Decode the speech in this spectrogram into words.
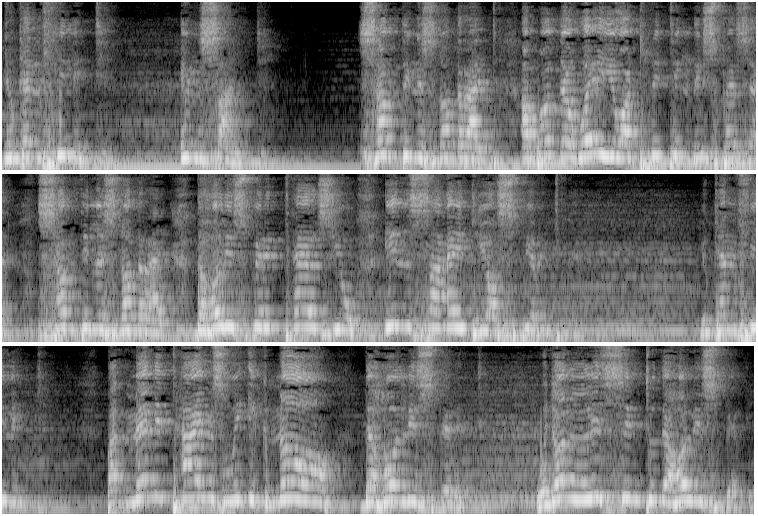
You can feel it inside. Something is not right about the way you are treating this person. Something is not right. The Holy Spirit tells you inside your spirit you can feel it. But many times we ignore the Holy Spirit. We don't listen to the Holy Spirit.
